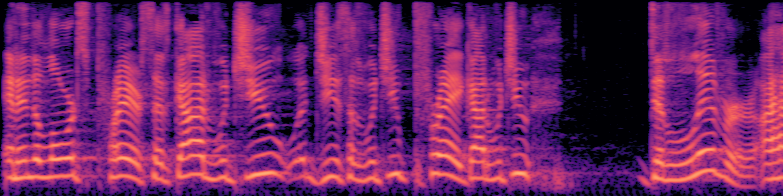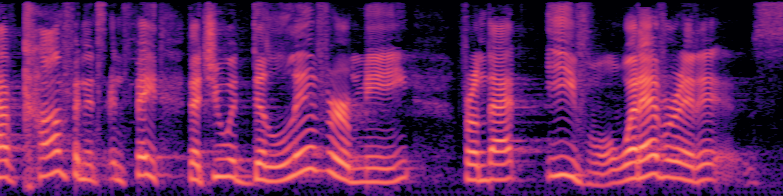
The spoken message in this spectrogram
And in the Lord's Prayer, says, God, would you, Jesus says, would you pray? God, would you deliver? I have confidence and faith that you would deliver me from that evil, whatever it is.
